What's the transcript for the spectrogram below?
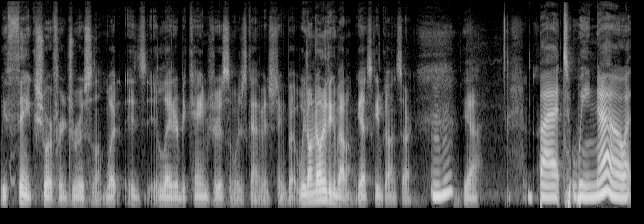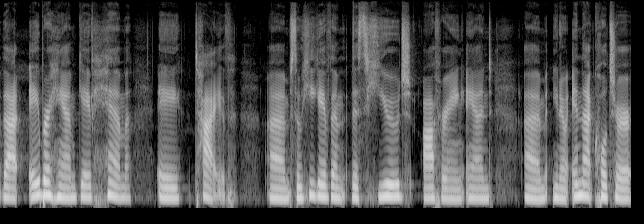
we think, short for Jerusalem. What is it later became Jerusalem, which is kind of interesting, but we don't know anything about him. Yes, keep going. Sorry. Mm-hmm. Yeah. But we know that Abraham gave him a tithe. Um, so he gave them this huge offering. And, um, you know, in that culture,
